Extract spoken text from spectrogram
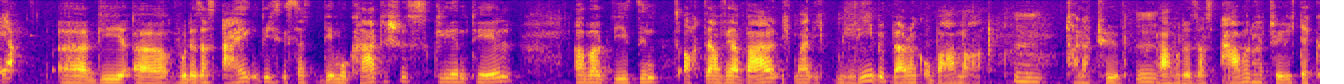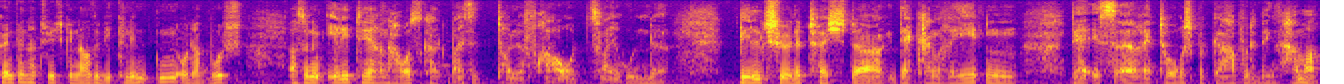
ja. äh, die, äh, wo du sagst, eigentlich ist das demokratisches Klientel, aber die sind auch da verbal. Ich meine, ich liebe Barack Obama. toller Typ. Ja, wo du sagst, aber natürlich, der könnte natürlich genauso wie Clinton oder Bush aus so einem elitären Hauskalt, weißt du, tolle Frau, zwei Hunde, bildschöne Töchter, der kann reden, der ist äh, rhetorisch begabt, wo du denkst, Hammer.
